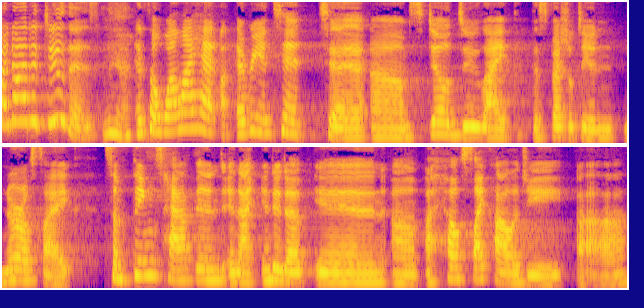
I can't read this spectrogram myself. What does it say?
I know how to do this. Yeah. And so while I had every intent to um, still do like the specialty in neuropsych, some things happened and I ended up in um, a health psychology uh,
